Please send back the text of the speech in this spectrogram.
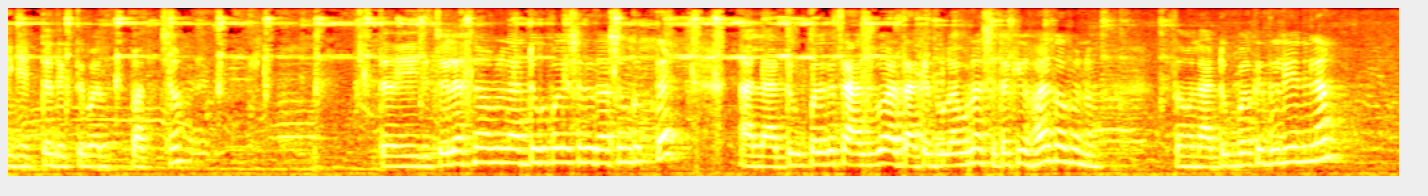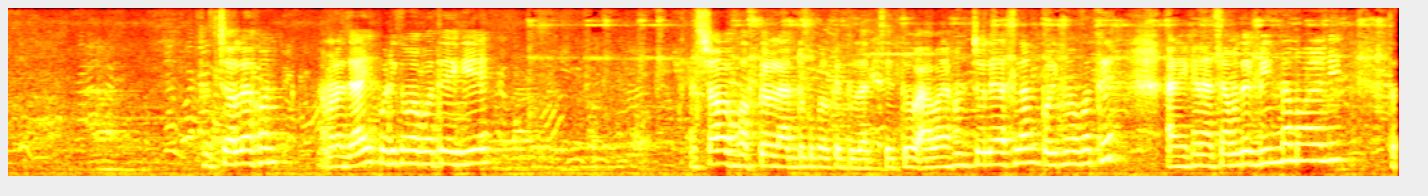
এই গেটটা দেখতে পাচ্ছ? তো এই যে চলে আসলাম আমরা লাড্ডু গোপালের সাথে দর্শন করতে। আর লাড্ডু গোপালের কাছে আসব আর তাকে দোলাবো না, সেটা কি হয় কখনো? তো লাড্ডু গোপালকে দুলিয়ে নিলাম। তো চলো এখন আমরা যাই পরিক্রমা পথে এগিয়ে। সব ভক্তরা লাড্ডু গোপালকে দুলাচ্ছে। তো আবার এখন চলে আসলাম পরিক্রমা পথে। আর এখানে আছে আমাদের বৃন্দা মহারানী। তো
